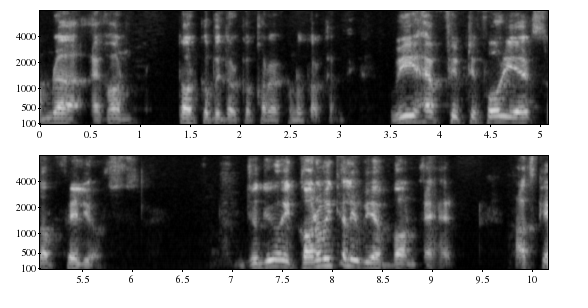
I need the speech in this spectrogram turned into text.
আমরা এখন তর্ক বিতর্ক করার কোনো দরকার নেই। We have 54 years of failures. যদিও economically we have gone ahead আজকে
